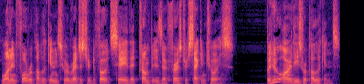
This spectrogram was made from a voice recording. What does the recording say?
One in four Republicans who are registered to vote say that Trump is their first or second choice. But who are these Republicans?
